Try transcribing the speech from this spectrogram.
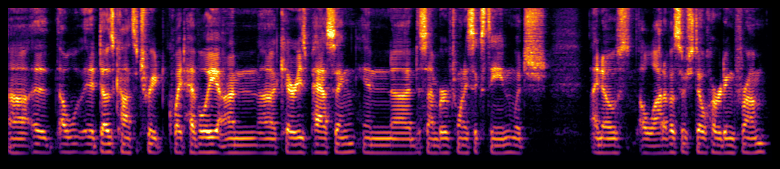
Uh, it, uh, it, does concentrate quite heavily on uh, Carrie's passing in uh, December of 2016, which I know a lot of us are still hurting from.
